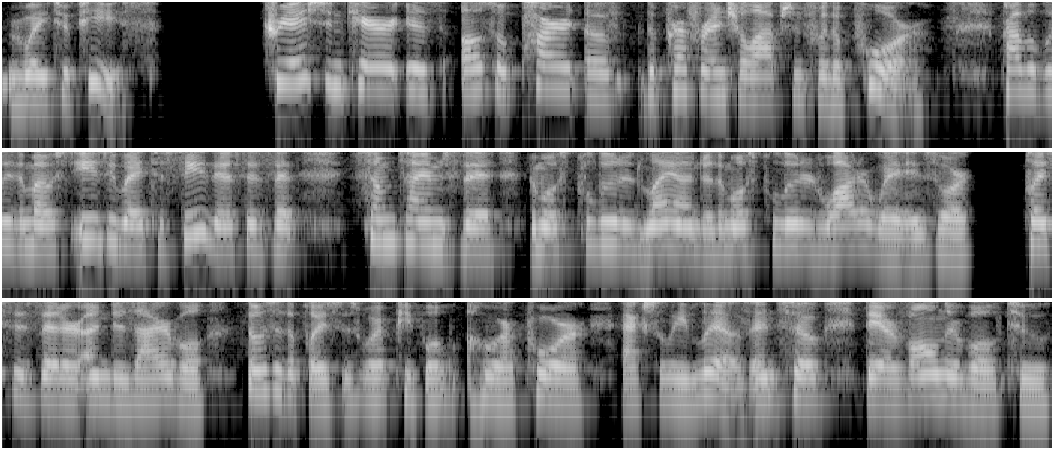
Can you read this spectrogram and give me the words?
way to peace. Creation care is also part of the preferential option for the poor. Probably the most easy way to see this is that sometimes the, the most polluted land or the most polluted waterways or places that are undesirable, those are the places where people who are poor actually live. And so they are vulnerable to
